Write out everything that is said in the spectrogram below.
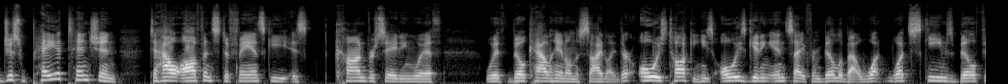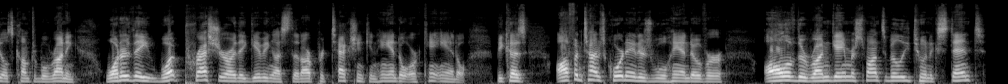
Just pay attention to how often Stefanski is conversating with with Bill Callahan on the sideline. They're always talking. He's always getting insight from Bill about what what schemes Bill feels comfortable running. What are they what pressure are they giving us that our protection can handle or can't handle? Because oftentimes coordinators will hand over all of the run game responsibility to an extent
